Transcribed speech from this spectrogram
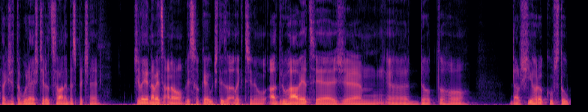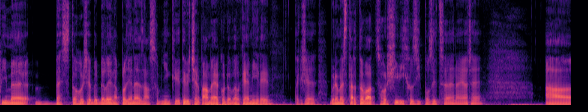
takže to bude ještě docela nebezpečné. Čili jedna věc, ano, vysoké účty za elektřinu a druhá věc je, že eh, do toho dalšího roku vstoupíme bez toho, že by byly naplněné zásobníky. Ty vyčerpáme jako do velké míry, takže budeme startovat z horší výchozí pozice na jaře a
